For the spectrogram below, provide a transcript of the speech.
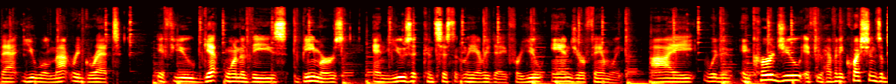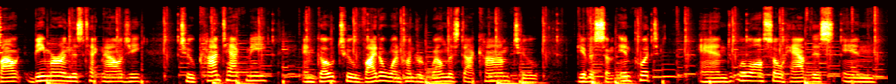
that you will not regret if you get one of these BEMERs and use it consistently every day for you and your family. I would encourage you, if you have any questions about BEMER and this technology, to contact me and go to vital100wellness.com to give us some input. And we'll also have this in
